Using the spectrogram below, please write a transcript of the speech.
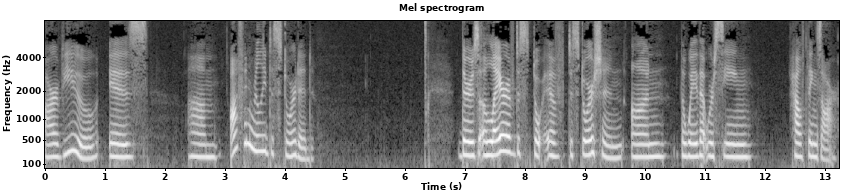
our view is um, often really distorted. There's a layer of, distor- of distortion on the way that we're seeing how things are.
